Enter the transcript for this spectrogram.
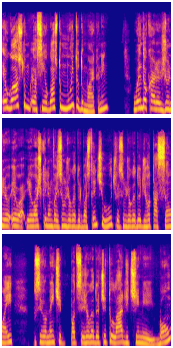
eu gosto, assim, eu gosto muito do marketing, o Wendell Carter Jr., eu, eu acho que ele é vai ser um jogador bastante útil, vai ser um jogador de rotação aí, possivelmente pode ser jogador titular de time bom.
